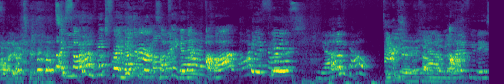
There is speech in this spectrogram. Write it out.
Oh, I know it's gonna be that. I saw him reach for another bird something and then, uh-huh. Are you serious? Yeah. Holy cow. Baby moon, we Yeah, found we out had a few days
